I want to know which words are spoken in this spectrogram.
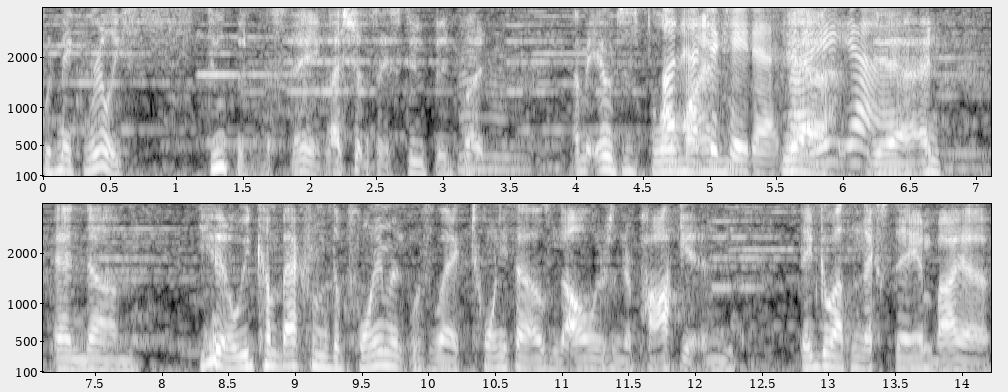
would make really stupid mistakes. I shouldn't say stupid, but I mean it would just blow my Uneducated, yeah, right? Yeah. yeah, and and um, you know we'd come back from deployment with like twenty thousand dollars in their pocket, and they'd go out the next day and buy a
